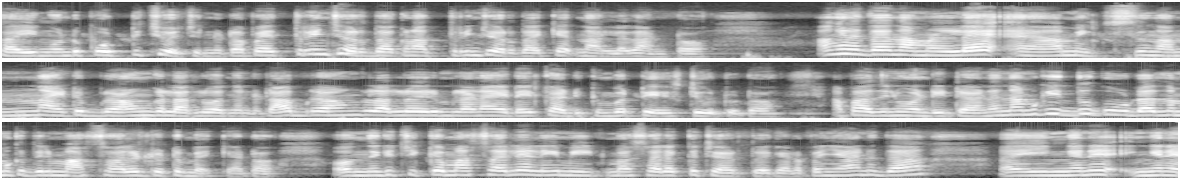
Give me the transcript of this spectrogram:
കൈ കൊണ്ട് പൊട്ടിച്ച് വെച്ചിട്ടുണ്ട് അപ്പോൾ എത്രയും ചെറുതാക്കണം അത്രയും ചെറുതാക്കിയാൽ നല്ലതാണ് കേട്ടോ അങ്ങനത്തെ നമ്മളുടെ ആ മിക്സ് നന്നായിട്ട് ബ്രൗൺ കളറിൽ വന്നിട്ടുണ്ട്. ആ ബ്രൗൺ കളറിൽ വരുമ്പോഴാണ് ഇടയിൽ കടിക്കുമ്പോൾ ടേസ്റ്റ് കിട്ടും കേട്ടോ അപ്പോൾ അതിന് വേണ്ടിയിട്ടാണ് നമുക്ക് ഇത് കൂടാതെ നമുക്ക് ഇതിൽ മസാല ഇട്ടിട്ടും വെക്കാം കേട്ടോ. ഒന്നുകിൽ ചിക്കൻ മസാല അല്ലെങ്കിൽ മീറ്റ് മസാല ഒക്കെ ചേർത്ത് വെക്കാം. അപ്പോൾ ഞാനിതാ ഇങ്ങനെ ഇങ്ങനെ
